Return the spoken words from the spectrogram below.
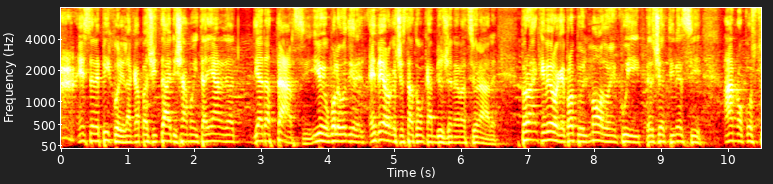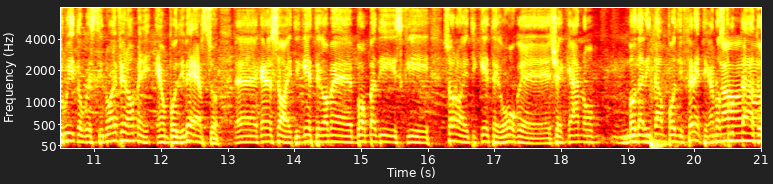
essere piccoli, la capacità diciamo italiana di- adattarsi, io volevo dire, è vero che c'è stato un cambio generazionale, però è anche vero che proprio il modo in cui per certi versi hanno costruito questi nuovi fenomeni è un po' diverso. Eh, che ne so, etichette come Bomba Dischi sono etichette comunque cioè, che hanno modalità un po' differenti, che hanno No, sfruttato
